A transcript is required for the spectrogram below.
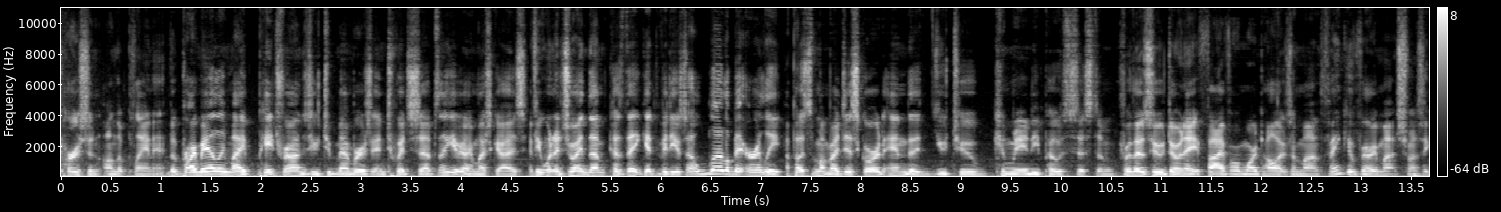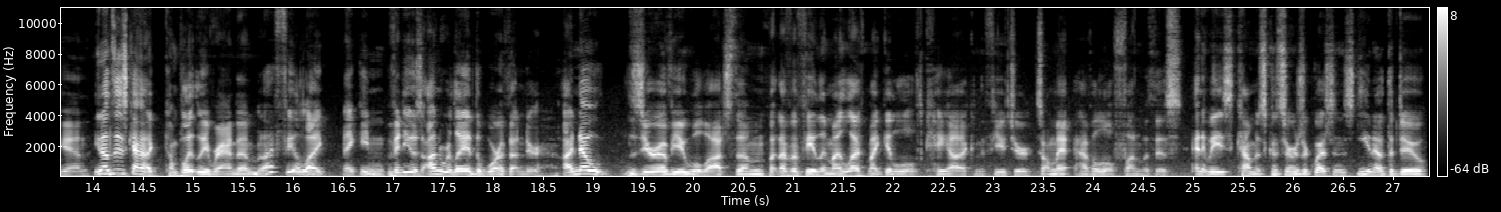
person on the planet, but primarily my patrons, YouTube members, and Twitch subs. Thank you very much, guys. If you want to join them, because they get videos a little bit early, I post them on my Discord and the YouTube community post system. For those who donate five or more dollars a month, thank you very much once again. You know, this is kind of completely random, but I feel like making videos unrelated to War Thunder. I know zero of you will watch them, but I have a feeling my life might get a little chaotic in the future, so I might have a little fun with this. Anyways, comments, concerns, or questions, you know what to do.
